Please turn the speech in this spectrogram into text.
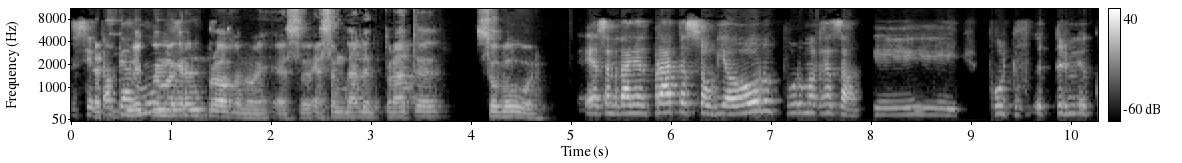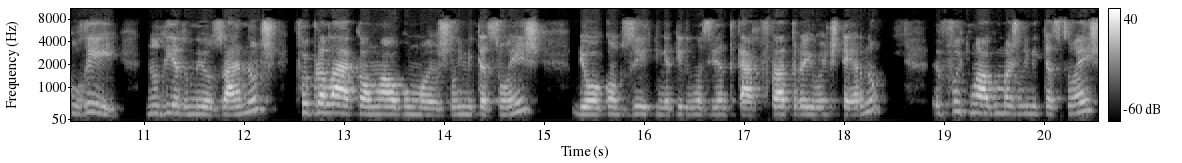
de ser Essa campeão do mundo. Foi uma grande prova, não é? Essa, essa medalha de prata soube a ouro. Essa medalha de prata soube a ouro por uma razão, e porque corri no dia dos meus anos, fui para lá com algumas limitações, eu a conduzir tinha tido um acidente de carro, fraturei o externo, fui com algumas limitações,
